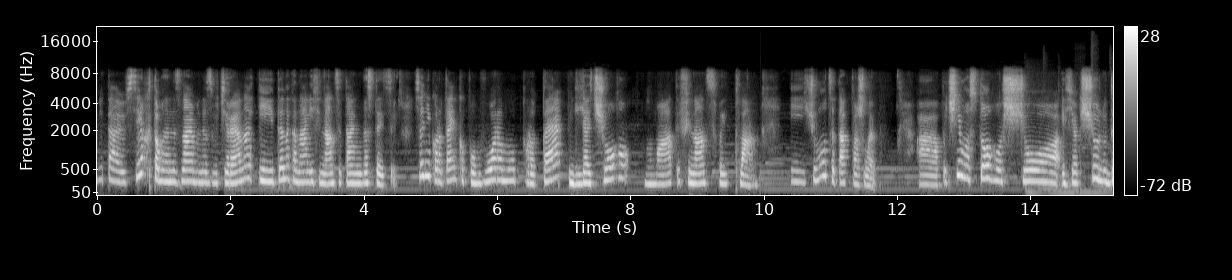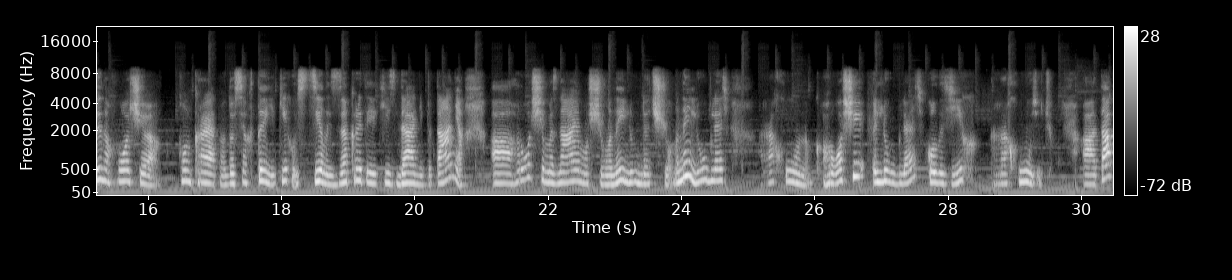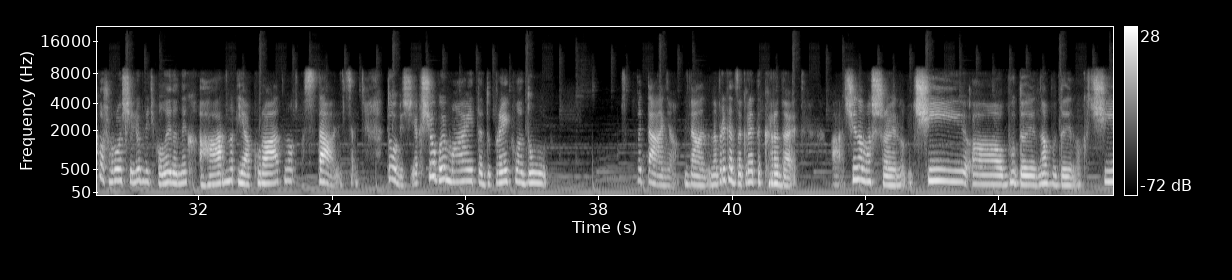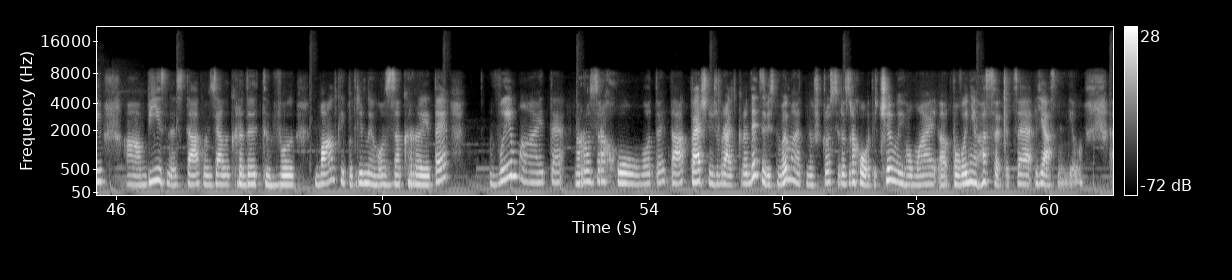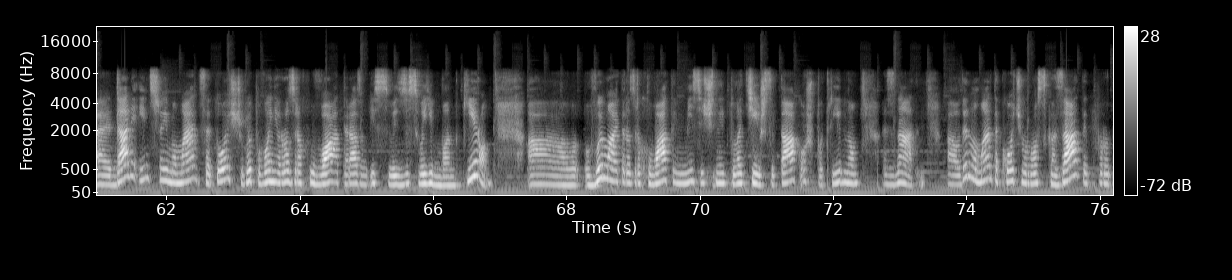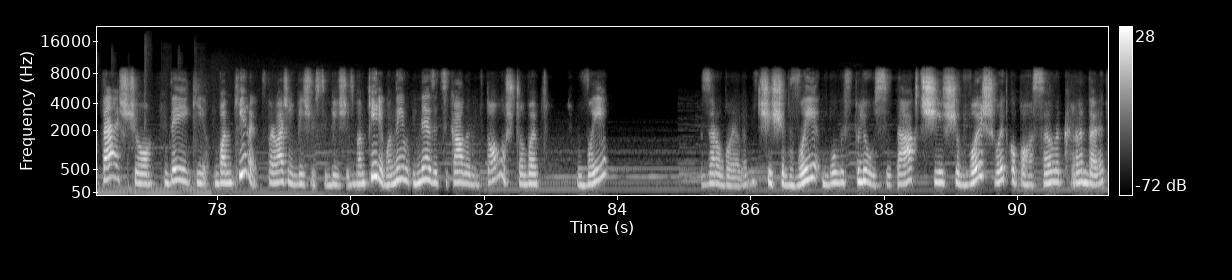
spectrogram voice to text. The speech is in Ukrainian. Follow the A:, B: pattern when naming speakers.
A: Вітаю всіх, хто мене не знає, мене звуть Ірена, і ти на каналі Фінанси та інвестиції. Сьогодні коротенько поговоримо про те, для чого мати фінансовий план і чому це так важливо. Почнімо з того, що якщо людина хоче конкретно досягти якихось цілей, закрити якісь дані питання, а гроші ми знаємо, що вони люблять що? Вони люблять рахунок. Гроші люблять, коли їх рахують. А також гроші люблять, коли до них гарно і акуратно ставляться. Тобі ж, якщо ви маєте, до прикладу, питання, да, наприклад, закрити кредит. Чи на машину, чи а, буди, на будинок, чи а, бізнес, так, ви взяли кредит в банк і потрібно його закрити. Ви маєте розраховувати так, перш ніж брати кредит, звісно, ви маєте на щось розраховувати, чим ви його має, е, повинні гасити. Це ясне діло. Е, Далі інший момент це той, що ви повинні розрахувати разом із зі своїм банкіром. Ви маєте розрахувати місячний платіж. Це також потрібно знати. Один момент я хочу розказати про те, що деякі банкіри, в переважній більшості більшість банкірів, вони не зацікавлені в тому, щоб ви заробили, чи щоб ви були в плюсі, так? чи щоб ви швидко погасили кредит.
